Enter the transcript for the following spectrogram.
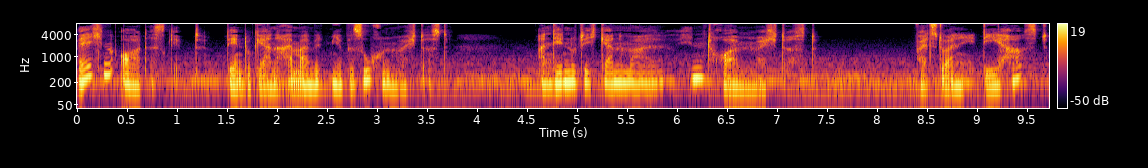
welchen Ort es gibt, den du gerne einmal mit mir besuchen möchtest, an den du dich gerne mal hinträumen möchtest. Falls du eine Idee hast,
